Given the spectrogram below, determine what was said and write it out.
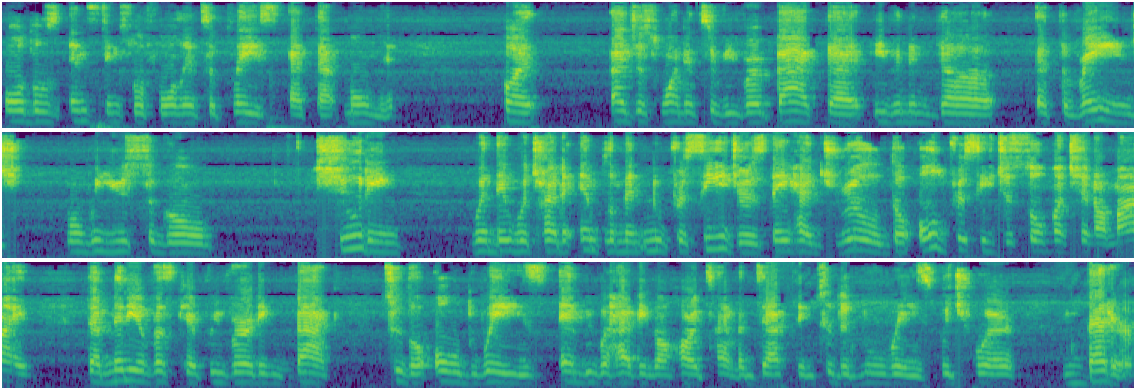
all those instincts will fall into place at that moment. But I just wanted to revert back that even in the at the range when we used to go shooting, when they would try to implement new procedures, they had drilled the old procedures so much in our mind that many of us kept reverting back to the old ways and we were having a hard time adapting to the new ways which were better.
